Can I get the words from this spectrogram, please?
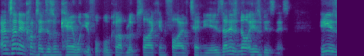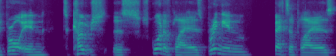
Antonio Conte doesn't care what your football club looks like in five, ten years. That is not his business. He is brought in to coach the squad of players, bring in better players,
